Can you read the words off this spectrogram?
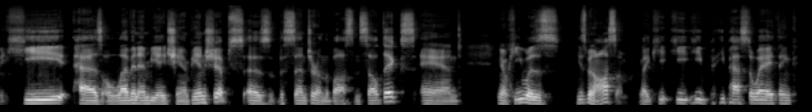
he has 11 NBA championships as the center on the Boston Celtics and you know he was he's been awesome like he he he he passed away I think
